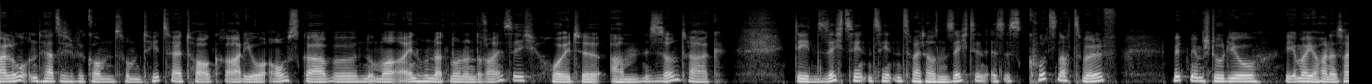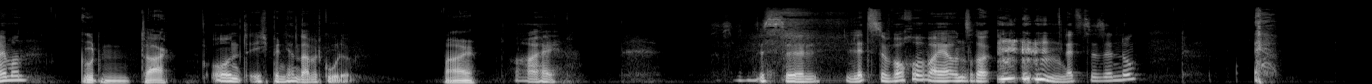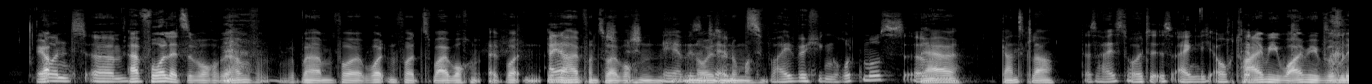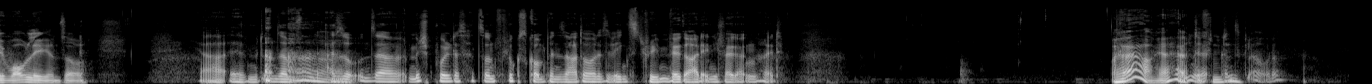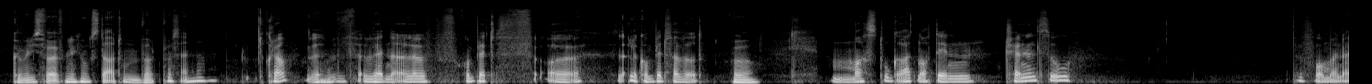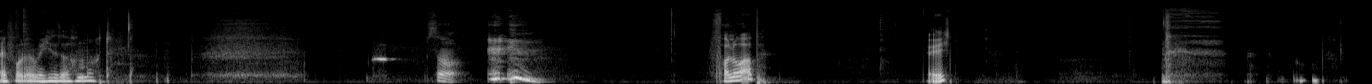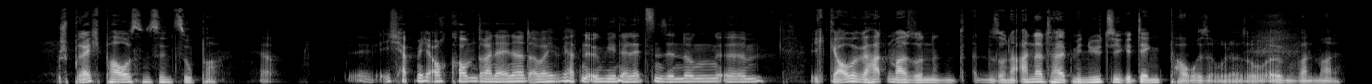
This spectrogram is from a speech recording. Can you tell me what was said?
Hallo und herzlich willkommen zum T-Zeit Talk Radio Ausgabe Nummer 139. Heute am Sonntag, den 16.10.2016. Es ist kurz nach zwölf. Mit mir im Studio, wie immer, Johannes Heimann. Guten Tag. Und ich bin Jan-David Gude. Hi. Hi. Das, äh, letzte Woche war ja unsere letzte Sendung. Ja. Und ähm, Ja, vorletzte Woche. Wir haben, wir haben vor, wollten vor zwei Wochen, äh, wollten Ah ja. innerhalb von zwei Wochen ja, eine neue ja Sendung machen. zweiwöchigen Rhythmus. Ähm, Ja, ganz klar. Das heißt, heute ist eigentlich auch Timey, wimey, wibbly wobbly und so. ja äh, mit unserem, also unser Mischpult, das hat so einen Fluxkompensator, deswegen streamen wir gerade in die Vergangenheit. Ja, ja, ja, Ja, definitiv. Ganz klar, oder? Können wir nicht das Veröffentlichungsdatum im WordPress ändern? Klar, wir wir werden alle komplett, äh, sind alle komplett verwirrt. Ja. Machst du gerade noch den Channel zu? Bevor mein iPhone irgendwelche Sachen macht. So. Follow-up? Echt? Sprechpausen sind super. Ich habe mich auch kaum dran erinnert, aber wir hatten irgendwie in der letzten Sendung, ähm, Ich glaube, wir hatten mal so eine, so eine anderthalbminütige Denkpause oder so irgendwann mal.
